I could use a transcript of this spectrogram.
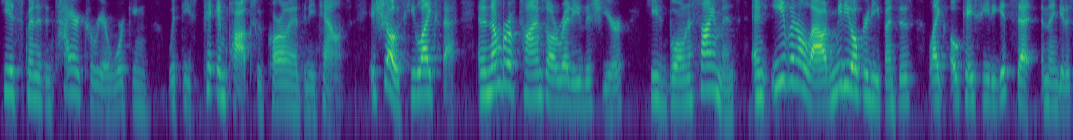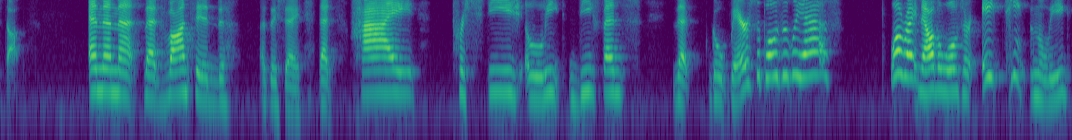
He has spent his entire career working with these pick and pops with Karl-Anthony Towns. It shows he likes that. And a number of times already this year, he's blown assignments and even allowed mediocre defenses like OKC to get set and then get a stop. And then that that vaunted, as they say, that high prestige elite defense that Gobert supposedly has. Well, right now the Wolves are 18th in the league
